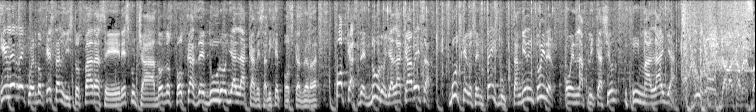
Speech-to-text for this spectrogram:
Y les recuerdo que están listos para ser escuchados los podcasts de Duro y a la cabeza. Dije podcast, ¿verdad? Podcast de Duro y a la cabeza. Búsquelos en Facebook, también en Twitter o en la aplicación Himalaya. Duro y a la cabeza.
